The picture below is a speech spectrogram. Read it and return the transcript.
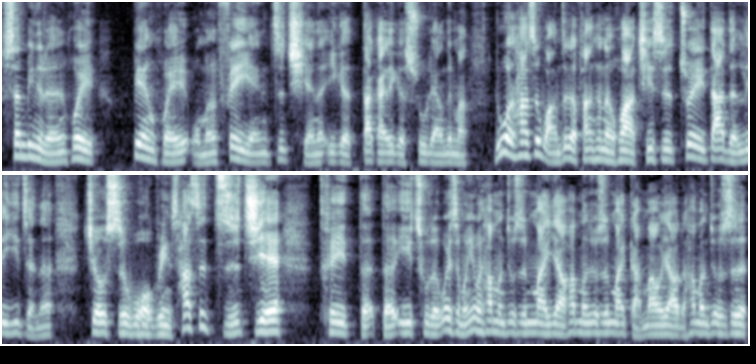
生病的人会。变回我们肺炎之前的一个大概的一个数量，对吗？如果它是往这个方向的话，其实最大的利益者呢就是 Walgreens，它是直接。可以得得益处的，为什么？因为他们就是卖药，他们就是卖感冒药的，他们就是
